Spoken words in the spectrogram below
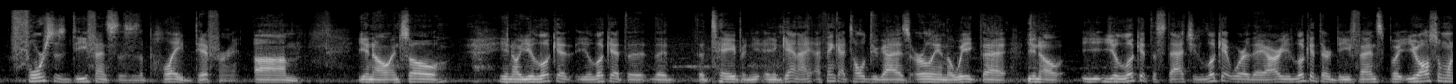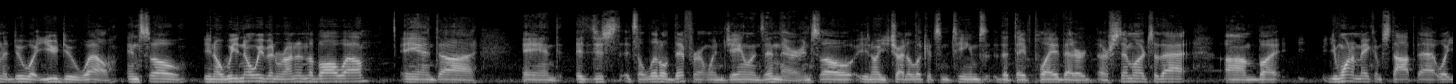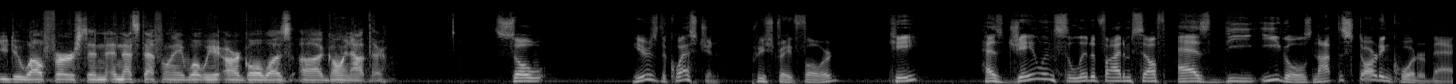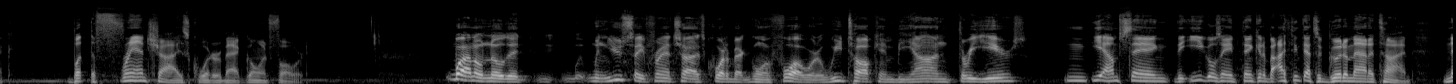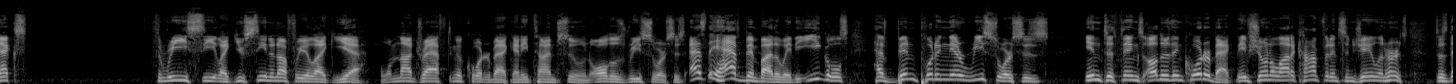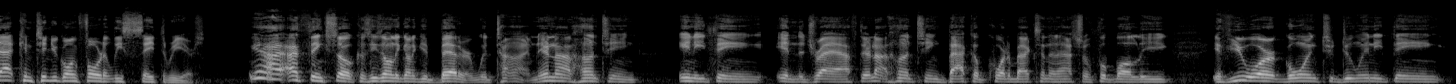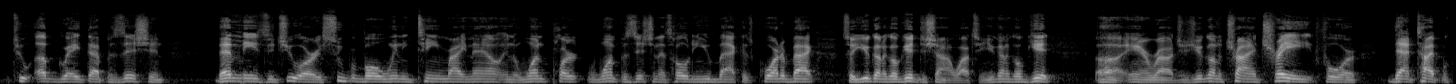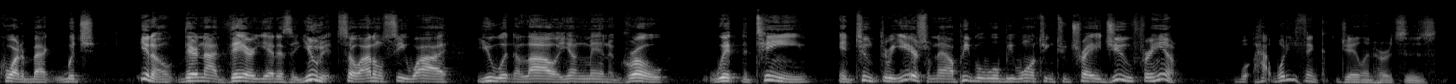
forces defenses to play different. Um, you know, and so you know, you look at you look at the the, the tape, and, and again, I, I, think I told you guys early in the week that you know you, look at the stats, you look at where they are, you look at their defense, but you also want to do what you do well. And so, you know, we know we've been running the ball well, and uh, and it's just it's a little different when Jalen's in there. And so, you know, you try to look at some teams that they've played that are, are similar to that, um, but you want to make them stop that what you do well first, and, and that's definitely what we our goal was uh, going out there. So Here's the question pretty straightforward. Key Has Jalen solidified himself as the Eagles, not the starting quarterback, but the franchise quarterback going forward? Well, I don't know that when you say franchise quarterback going forward, are we talking beyond three years? Mm, yeah, I'm saying the Eagles ain't thinking about. I think that's a good amount of time. Next three C, like you've seen enough where you're like, yeah, I'm not drafting a quarterback anytime soon. All those resources, as they have been, by the way, the Eagles have been putting their resources into things other than quarterback. They've shown a lot of confidence in Jalen Hurts. Does that continue going forward at least, say, three years? Yeah, I, think so because he's only going to get better with time. They're not hunting anything in the draft, they're not hunting backup quarterbacks in the National Football League. If you are going to do anything to upgrade that position, that means that you are a Super Bowl winning team right now in the one one position that's holding you back is quarterback. So you're going to go get Deshaun Watson. You're going to go get uh, Aaron Rodgers. You're going to try and trade for that type of quarterback, which you know they're not there yet as a unit. So I don't see why you wouldn't allow a young man to grow with the team. In two, three years from now, people will be wanting to trade you for him. Well, how, what do you think Jalen Hurts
